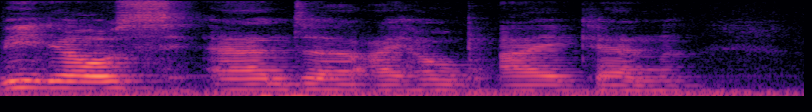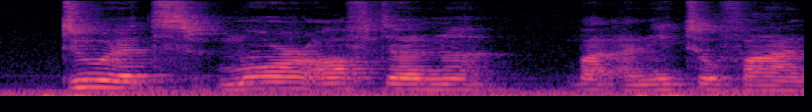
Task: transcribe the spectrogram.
videos and uh, I hope I can do it more often but I need to find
